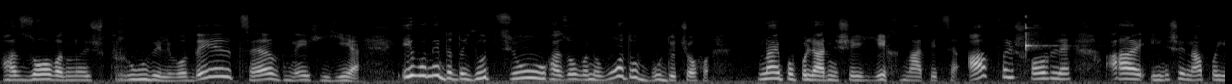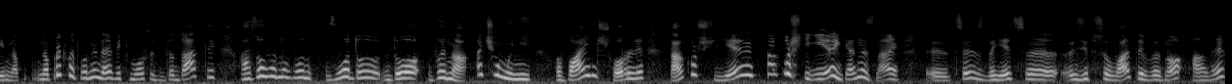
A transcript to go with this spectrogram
газованої шпрудель води це в них є. І вони додають цю газовану воду будь-до чого. Найпопулярніший їх напій це апфельшорле, а інші напої, наприклад, вони навіть можуть додати газовану воду до вина. А чому ні? Вайн, шорле також є, також є. Я не знаю. Е, Це здається зіпсувати вино, але,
